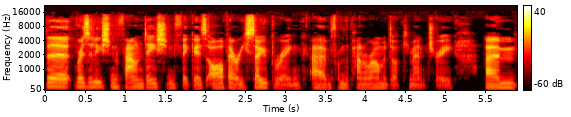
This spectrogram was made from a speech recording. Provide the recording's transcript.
The Resolution Foundation figures are very sobering um, from the Panorama documentary. Um,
